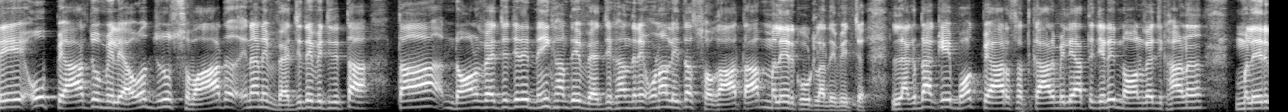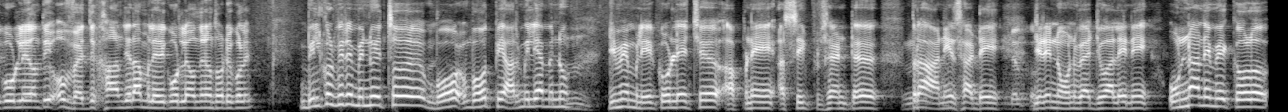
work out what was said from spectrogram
ਤੇ ਉਹ ਪਿਆਰ ਜੋ ਮਿਲਿਆ, ਉਹ ਜਦੋਂ ਸਵਾਦ ਇਹਨਾਂ ਨੇ ਵੈਜ ਦੇ ਵਿੱਚ ਦਿੱਤਾ, ਤਾਂ ਨਾਨ ਵੈਜ ਜਿਹੜੇ ਨਹੀਂ ਖਾਂਦੇ ਵੈਜ ਖਾਂਦੇ ਨੇ, ਉਹਨਾਂ ਲਈ ਤਾਂ ਸੌਗਾਤ ਆ ਮਲੇਰਕੋਟਲਾ ਦੇ ਵਿੱਚ। ਲੱਗਦਾ ਕਿ ਬਹੁਤ ਪਿਆਰ ਸਤਿਕਾਰ ਮਿਲਿਆ ਤੇ ਜਿਹੜੇ ਨਾਨ ਵੈਜ ਖਾਣ ਮਲੇਰਕੋਟਲੇ ਆਉਂਦੇ ਉਹ ਵੈਜ ਖਾਣ ਜਿਹੜਾ ਮਲੇਰਕੋਟਲੇ ਆਉਂਦੇ ਨੇ ਤੁਹਾਡੇ ਕੋਲੇ? ਬਿਲਕੁਲ ਵੀਰੇ ਮੈਨੂੰ ਇੱਥੇ ਬਹੁਤ ਬਹੁਤ ਪਿਆਰ ਮਿਲਿਆ ਮੈਨੂੰ। ਜਿਵੇਂ ਮਲੇਰਕੋਟਲੇ 'ਚ ਆਪਣੇ 80% ਭਰਾ ਨੇ ਸਾਡੇ ਜਿਹੜੇ ਨੌਨ ਵੈਜ ਵਾਲੇ ਨੇ ਉਹਨਾਂ ਨੇ ਮੇਰੇ ਕੋਲ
